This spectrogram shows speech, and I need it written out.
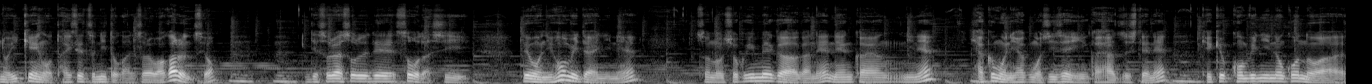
の意見を大切にとか、ね、それは分かるんですよ。うんうん。でそれはそれでそうだしでも日本みたいにねその食品メーカーがね年間にね100も200も新製品開発してねうん。結局コンビニに残るのは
